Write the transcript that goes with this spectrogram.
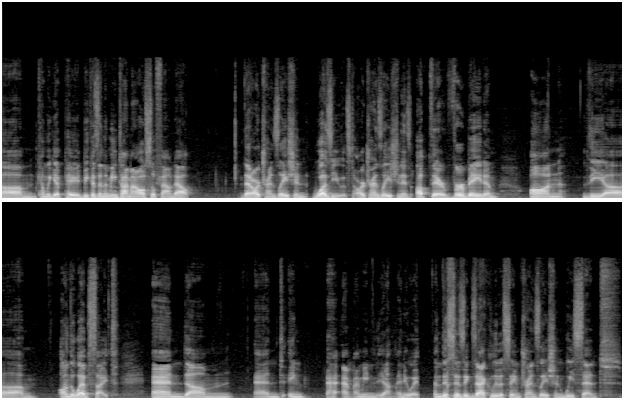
um, can we get paid? Because in the meantime, I also found out that our translation was used. Our translation is up there verbatim on the um, on the website, and um, and in, I mean, yeah. Anyway, and this is exactly the same translation we sent,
